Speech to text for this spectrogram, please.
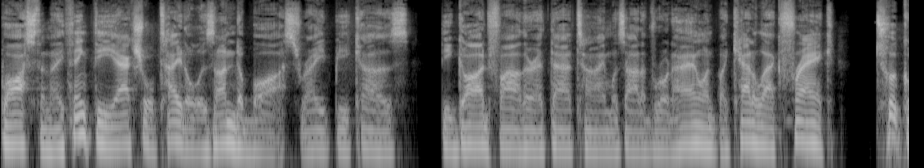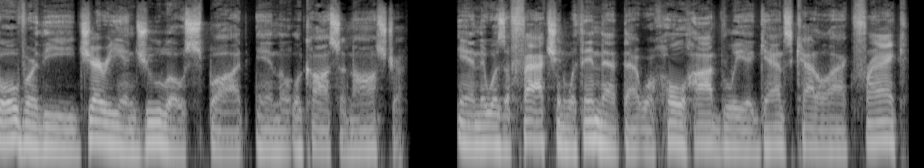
Boston. I think the actual title is underboss, right? Because the godfather at that time was out of Rhode Island, but Cadillac Frank took over the Jerry Angiulo spot in the La Cosa Nostra. And there was a faction within that that were wholeheartedly against Cadillac Frank.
